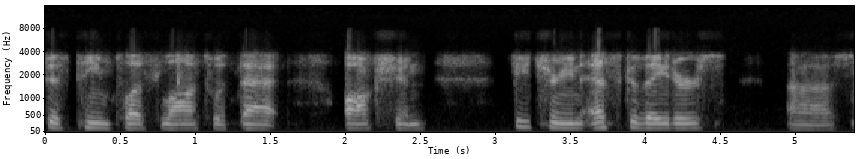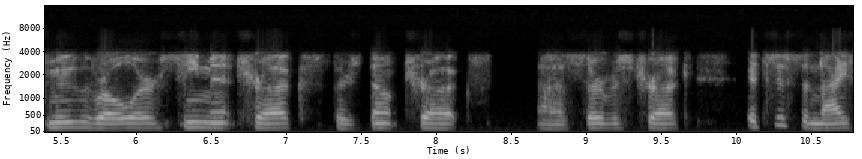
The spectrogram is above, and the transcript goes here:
15 plus lots with that auction featuring excavators, uh, smooth roller, cement trucks, there's dump trucks, uh, service truck it's just a nice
